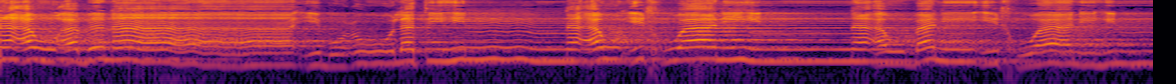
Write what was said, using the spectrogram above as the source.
أو أبناء بعولتهن أو إخوانهن أو بني إخوانهن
